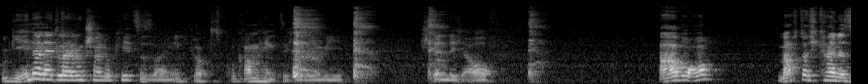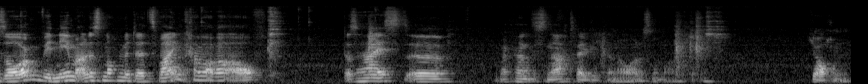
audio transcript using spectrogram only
Gut, die Internetleitung scheint okay zu sein. Ich glaube, das Programm hängt sich irgendwie ständig auf. Aber macht euch keine Sorgen, wir nehmen alles noch mit der zweiten Kamera auf. Das heißt, äh, man kann sich nachträglich dann auch alles nochmal anschauen. Jochen,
